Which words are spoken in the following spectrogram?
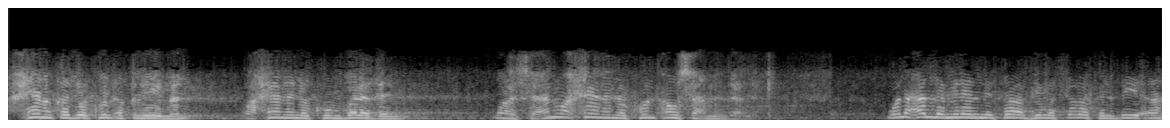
أحيانا قد يكون إقليما وأحيانا يكون بلدا واسعا وأحيانا يكون أوسع من ذلك. ولعل من المثال في مسألة البيئة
